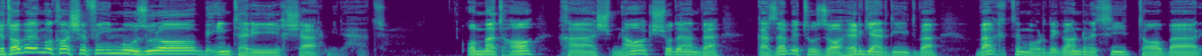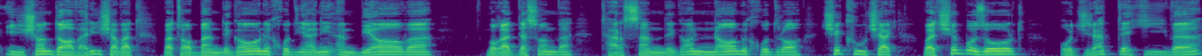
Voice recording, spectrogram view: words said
کتاب مکاشفه این موضوع را به این طریق شرح می دهد امتها خشمناک شدند و غضب تو ظاهر گردید و وقت مردگان رسید تا بر ایشان داوری شود و تا بندگان خود یعنی انبیا و مقدسان و ترسندگان نام خود را چه کوچک و چه بزرگ اجرت دهی و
